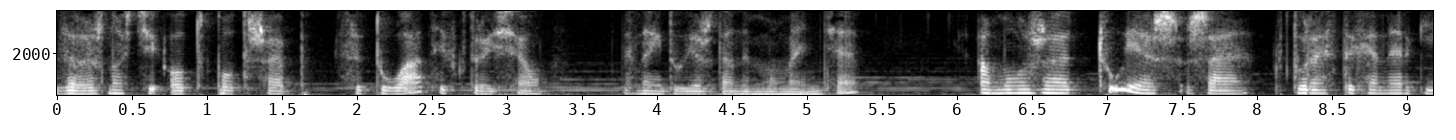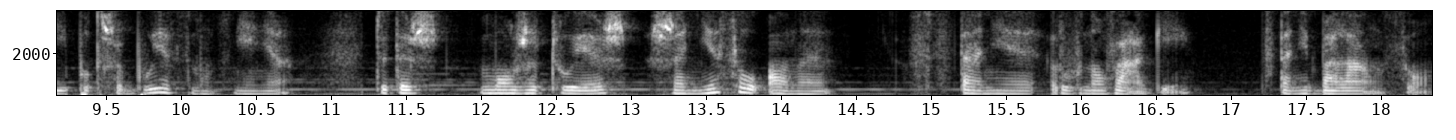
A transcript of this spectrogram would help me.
w zależności od potrzeb sytuacji, w której się znajdujesz w danym momencie? A może czujesz, że któraś z tych energii potrzebuje wzmocnienia, czy też może czujesz, że nie są one w stanie równowagi, w stanie balansu?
